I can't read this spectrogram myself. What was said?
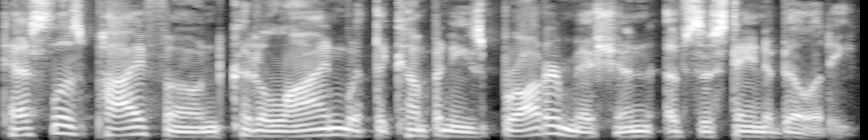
Tesla's Pi phone could align with the company's broader mission of sustainability.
